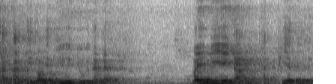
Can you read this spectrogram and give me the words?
ทั้งทั้งๆที่เรายังยืนอยู่นั่นแหละ ไม่มีการผัดเพี้ยนเลย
